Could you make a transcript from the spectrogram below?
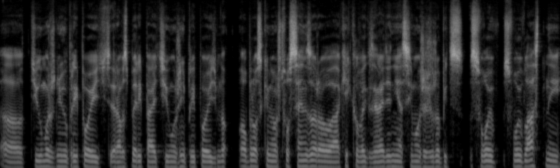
uh, ti umožňujú pripojiť, Raspberry Pi ti umožní pripojiť mno, obrovské množstvo senzorov a akýchkoľvek zariadení si môžeš urobiť svoj, svoj vlastný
